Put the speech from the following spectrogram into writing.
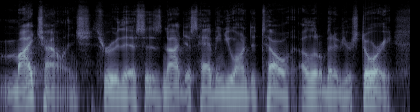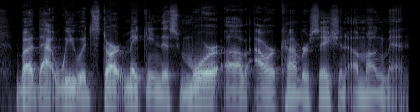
my challenge through this is not just having you on to tell a little bit of your story, but that we would start making this more of our conversation among men.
